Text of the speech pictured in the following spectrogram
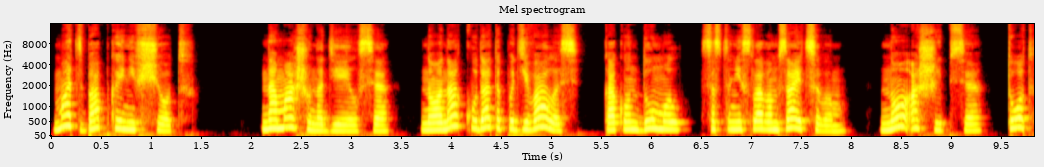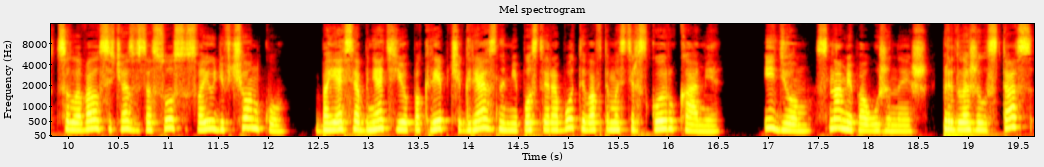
Мать с бабкой не в счет. На Машу надеялся, но она куда-то подевалась, как он думал, со Станиславом Зайцевым. Но ошибся. Тот целовал сейчас в засос свою девчонку, боясь обнять ее покрепче грязными после работы в автомастерской руками. «Идем, с нами поужинаешь», — предложил Стас,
